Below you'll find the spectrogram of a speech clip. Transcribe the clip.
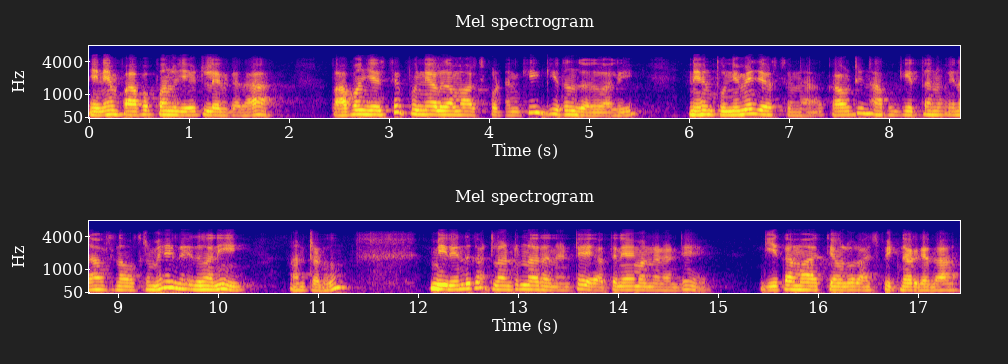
నేనేం పాప పనులు చేయట్లేదు కదా. పాపం చేస్తే పుణ్యాలుగా మార్చుకోవడానికి గీతం చదవాలి. నేను పుణ్యమే చేస్తున్నా. కాబట్టి నాకు గీతను వినాల్సిన అవసరమే లేదు అని అంటాడు. మీరెందుకు అట్లా అంటున్నారని అంటే అతనేమన్నాడంటే గీతా మహత్యంలో రాసి పెట్టినారు కదా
